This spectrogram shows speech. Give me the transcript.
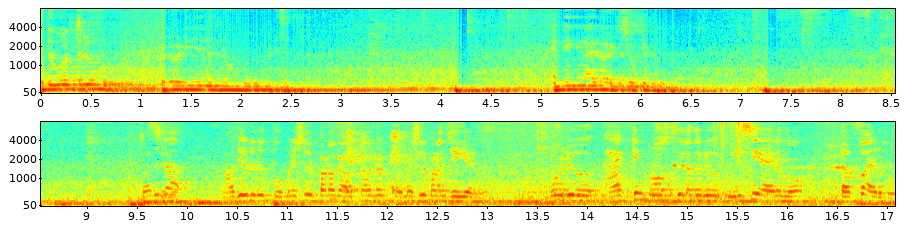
ഇതുപോലത്തെ ഒരു പരിപാടി ഞാൻ ഇതിനു മുമ്പ് പിടിച്ചിട്ടില്ല. എന്നെ ഇങ്ങനെ ആരും അടിച്ചു വിട്ടിട്ടില്ല ആദ്യമായിട്ട് ഒരു കൊമേഴ്ഷ്യൽ പടം ഒരു ആൾക്കാരുടെ കൊമേഴ്ഷ്യൽ പടം ചെയ്യുകയാണ്. അപ്പോൾ ഒരു ആക്ടിങ് പ്രോസസ്സിൽ അതൊരു ഈസി ആയിരുന്നു ടഫ് ആയിരുന്നു.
